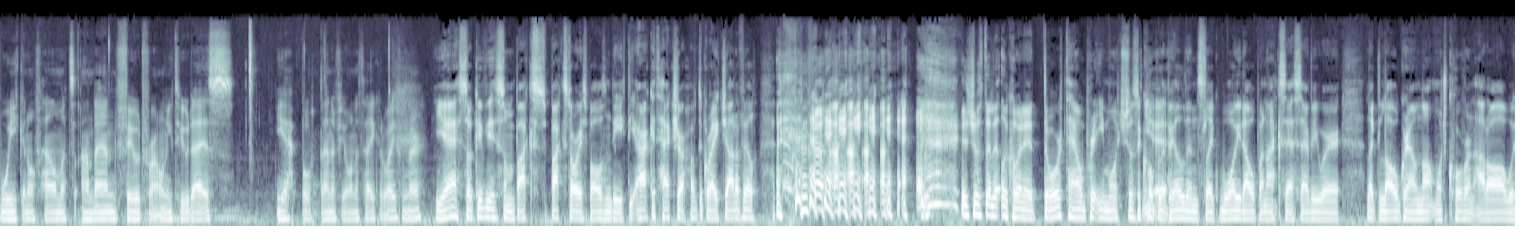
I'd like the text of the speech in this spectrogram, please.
weak enough helmets, and then food for only two days. Yeah, but then if you want to take it away from there, Yeah, so I'll give you some back backstory, I suppose, in the, the architecture of the Great Jadotville. it's just a little kind of door town, pretty much, just a couple Yeah. of buildings, like wide open access everywhere, like low ground, not much covering at all.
